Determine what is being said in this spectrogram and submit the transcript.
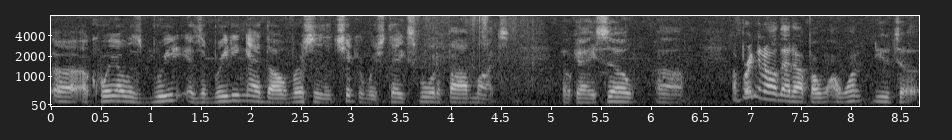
uh, a quail is breed is a breeding adult versus a chicken, which takes four to five months. Okay, so um, I'm bringing all that up. I, I want you to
